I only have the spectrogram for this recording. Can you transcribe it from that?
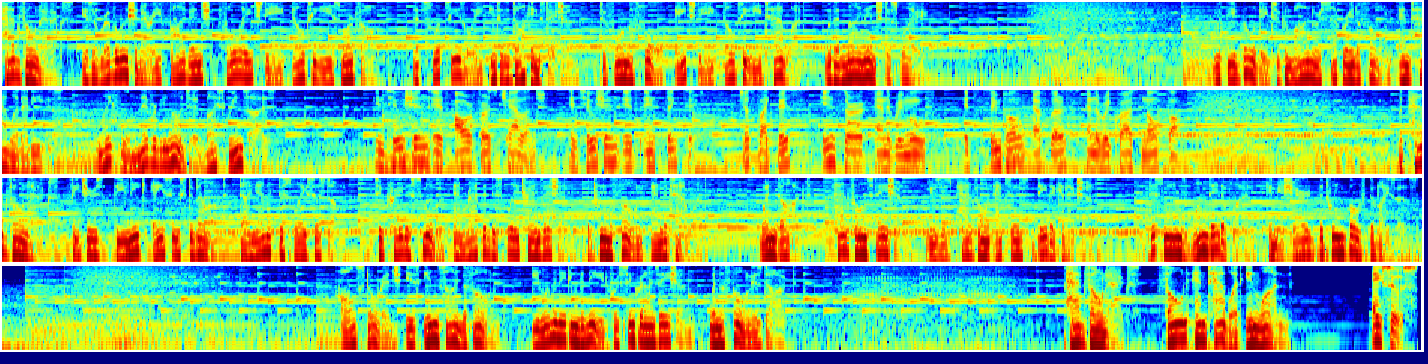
PadFone X is a revolutionary 5-inch Full HD LTE smartphone that slips easily into the docking station to form a full HD LTE tablet with a 9-inch display. With the ability to combine or separate a phone and tablet at ease, life will never be limited by screen size. Intuition is our first challenge. Intuition is instinctive. Just like this, insert and remove. It's simple, effortless, and requires no thought. The PadFone X features the unique ASUS-developed dynamic display system to create a smooth and rapid display transition between the phone and the tablet. When docked, PadFone Station uses PadFone X's data connection. This means one data plan can be shared between both devices. All storage is inside the phone, eliminating the need for synchronization when the phone is docked. PadFone X, phone and tablet in one. ASUS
